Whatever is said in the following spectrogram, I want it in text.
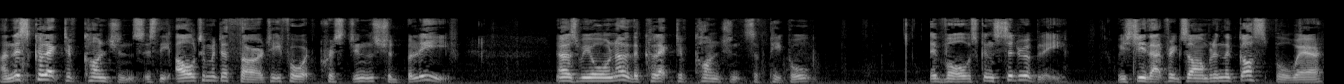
And this collective conscience is the ultimate authority for what Christians should believe. Now, as we all know, the collective conscience of people evolves considerably we see that, for example, in the Gospel, where, do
